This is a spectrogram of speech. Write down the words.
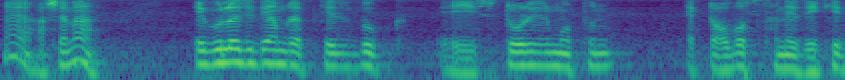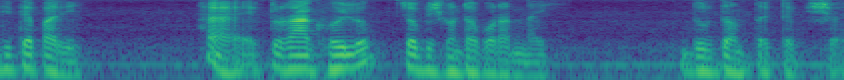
হ্যাঁ আসে না? এগুলো যদি আমরা ফেসবুক এই স্টোরির মতন একটা অবস্থানে রেখে দিতে পারি হ্যাঁ একটু রাগ হইল চব্বিশ ঘণ্টা পর আর নাই। দুর্দান্ত একটা বিষয়।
